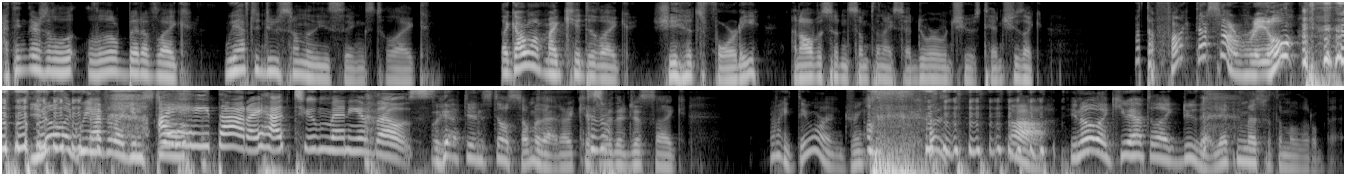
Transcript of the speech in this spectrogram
I think there's a l- little bit of like, we have to do some of these things to like, like I want my kid to like, she hits forty, and all of a sudden something I said to her when she was ten, she's like, "What the fuck? That's not real." you know, like we have to like instill. I hate that. I had too many of those. we have to instill some of that in our kids where they're just like wait they weren't drinking because ah you know like you have to like do that you have to mess with them a little bit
